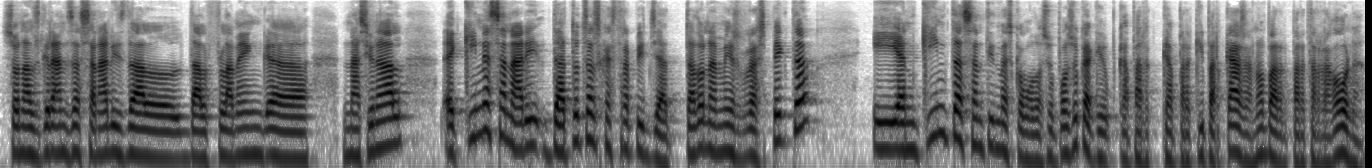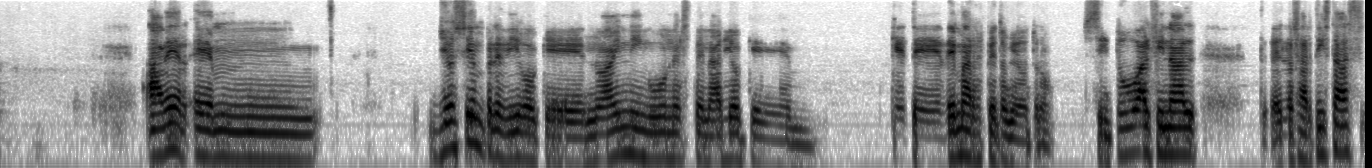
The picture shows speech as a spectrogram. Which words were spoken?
són els grans escenaris del, del flamenc eh, nacional. Eh, quin escenari, de tots els que has trepitjat, t'ha donat més respecte i en quin t'has sentit més còmode? Suposo que, que, aquí, per casa, no? per, Tarragona. A ver, eh, yo siempre digo que no hay ningún escenario que, que te dé más respeto que otro. Si tú al final, eh, los artistas,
